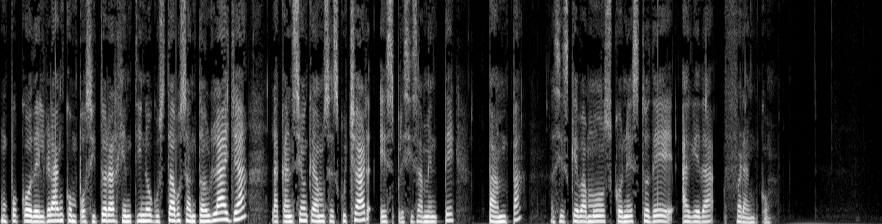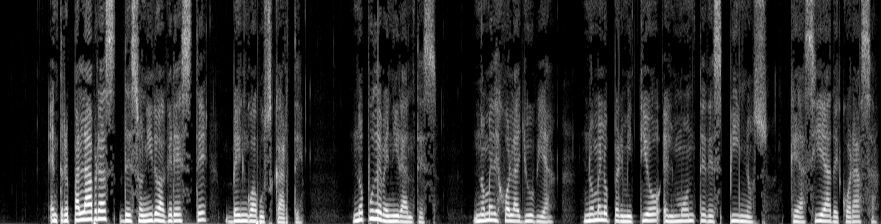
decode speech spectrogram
un poco del gran compositor argentino Gustavo Santaolalla. La canción que vamos a escuchar es precisamente Pampa. Así es que vamos con esto de Águeda Franco. Entre palabras de sonido agreste vengo a buscarte. No pude venir antes. No me dejó la lluvia, no me lo permitió el monte de espinos que hacía de coraza.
